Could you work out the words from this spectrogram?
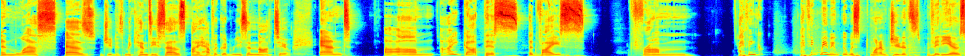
unless, as Judith MacKenzie says, I have a good reason not to. And um, I got this advice from, I think, I think maybe it was one of Judith's videos,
